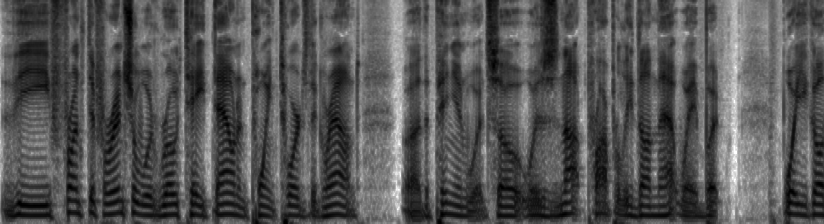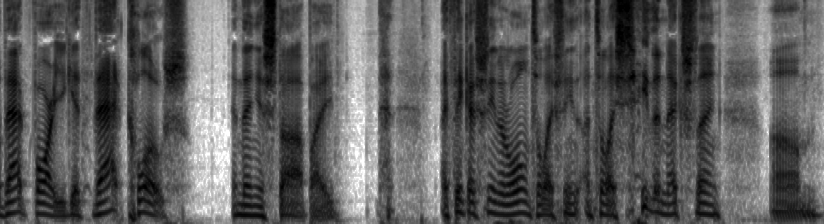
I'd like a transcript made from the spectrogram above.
the front differential would rotate down and point towards the ground. Uh, the pinion would. So it was not properly done that way. But boy, you go that far, you get that close, and then you stop. I, I think I've seen it all until I seen until I see the next thing. Um,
